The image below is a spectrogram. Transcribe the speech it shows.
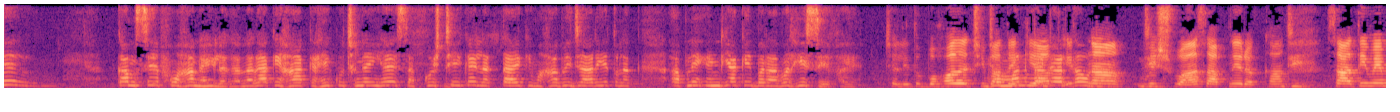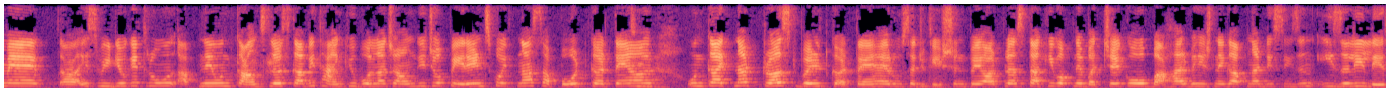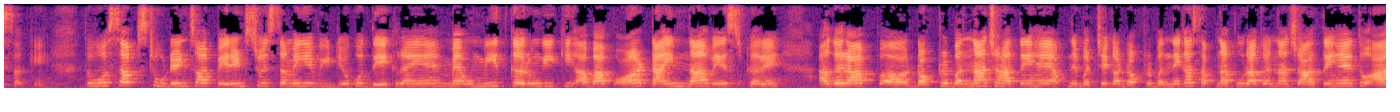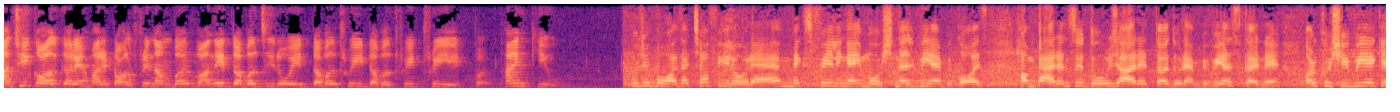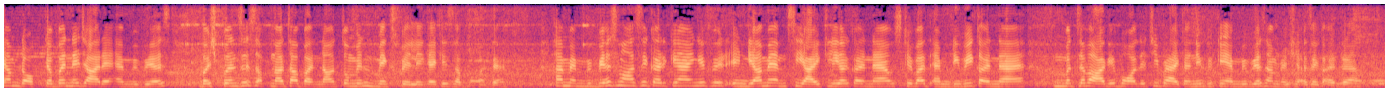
कम सेफ़ वहाँ नहीं लगा। लगा कि हाँ कहीं कुछ नहीं है सब कुछ ठीक है। लगता है कि वहाँ भी जा रही है तो लग, अपने इंडिया के बराबर ही सेफ़ है। चलिए तो बहुत अच्छी बात है कि आप इतना विश्वास आपने रखा। साथ ही में मैं इस वीडियो के थ्रू अपने उन काउंसलर्स का भी थैंक यू बोलना चाहूँगी जो पेरेंट्स को इतना सपोर्ट करते हैं और उनका इतना ट्रस्ट बिल्ड करते हैं रूस एजुकेशन पे और प्लस ताकि वो अपने बच्चे को बाहर भेजने का अपना डिसीज़न इजिली ले सकें। तो वो सब स्टूडेंट्स और पेरेंट्स जो इस समय ये वीडियो को देख रहे हैं मैं उम्मीद करूँगी कि अब आप और टाइम ना वेस्ट करें। अगर आप डॉक्टर बनना चाहते हैं, अपने बच्चे का डॉक्टर बनने का सपना पूरा करना चाहते हैं तो आज ही कॉल करें हमारे toll free number one eight double zero eight double three double three three eight पर। थैंक यू मुझे बहुत अच्छा फील हो रहा है। मिक्स फीलिंग है इमोशनल भी है बिकॉज़ हम पेरेंट्स से दूर जा रहे थे दूर एमबीबीएस करने और खुशी भी है कि हम डॉक्टर बनने जा रहे हैं एमबीबीएस बचपन से सपना था बनना तो मिल मिक्स फीलिंग है कि सब बात है। हम एम बी एस वहाँ से करके आएँगे, फिर इंडिया में एम सी आई क्लियर करना है, उसके बाद एम करना है। मतलब आगे बहुत अच्छी पढ़ाई करनी है, क्योंकि एम बी बी हम रशिया से कर रहे हैं।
